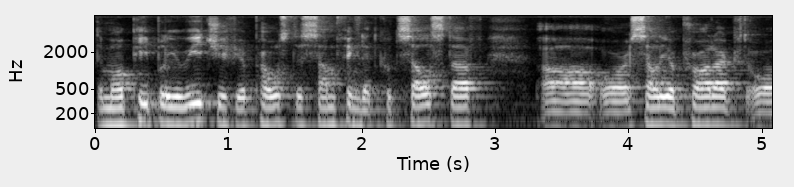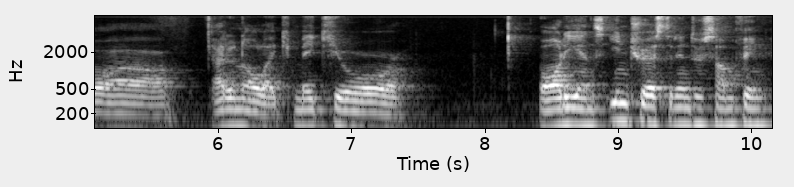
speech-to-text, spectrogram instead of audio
The more people you reach if your post is something that could sell stuff uh, or sell your product or uh, I don't know, like make your audience interested into something,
